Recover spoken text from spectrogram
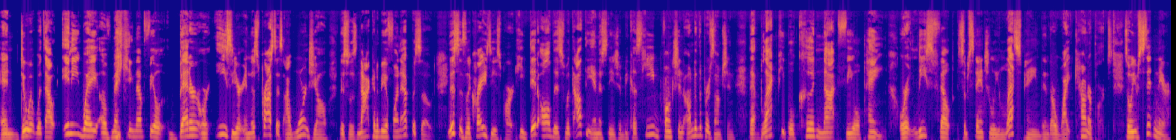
and do it without any way of making them feel better or easier in this process. I warned y'all this was not going to be a fun episode. This is the craziest part. He did all this without the anesthesia because he functioned under the presumption that black people could not feel pain or at least felt substantially less pain than their white counterparts. So he was sitting there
